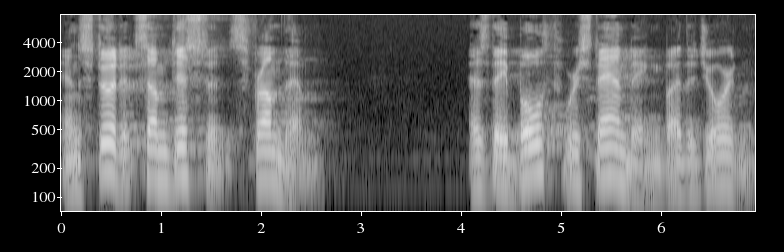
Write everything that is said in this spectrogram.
and stood at some distance from them as they both were standing by the Jordan.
